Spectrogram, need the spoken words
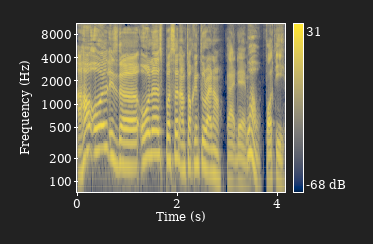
uh, how old is the oldest person I'm talking to right now? God damn. Wow. 40.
